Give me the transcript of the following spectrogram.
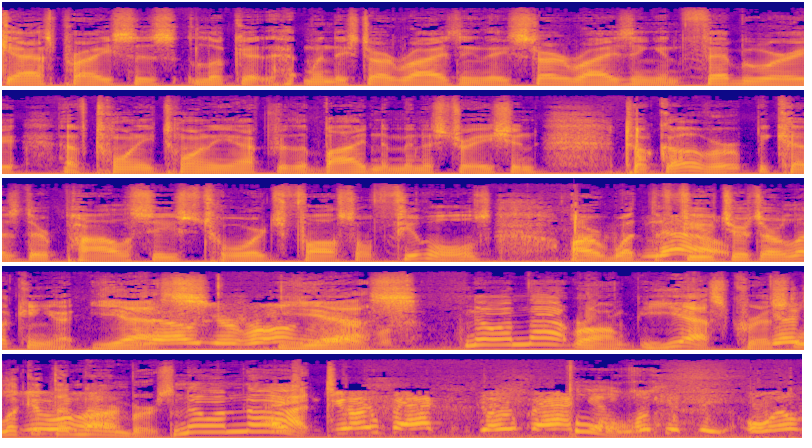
gas prices. Look at when they started rising. They started rising in February of 2020 after the Biden administration took over because their policies towards fossil fuels are what the No. futures are looking at. Yes, No, you're wrong. Yes. No, I'm not wrong. Yes, Chris. Yes, look at the are. numbers. No, I'm And not. go back, go back Bull. and look at the oil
